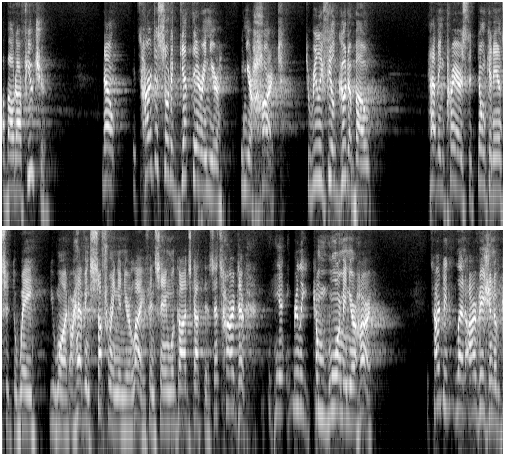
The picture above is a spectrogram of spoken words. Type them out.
about our future. Now, it's hard to sort of get there in your, in your heart to really feel good about having prayers that don't get answered the way you want or having suffering in your life and saying, well, God's got this. It's hard to really come warm in your heart. It's hard to let our vision of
